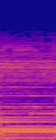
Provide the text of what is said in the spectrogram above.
Bye.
